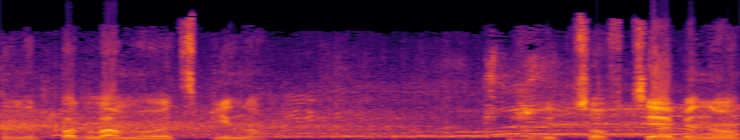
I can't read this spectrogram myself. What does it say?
Станет подламывает спину жрецов Тябину.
